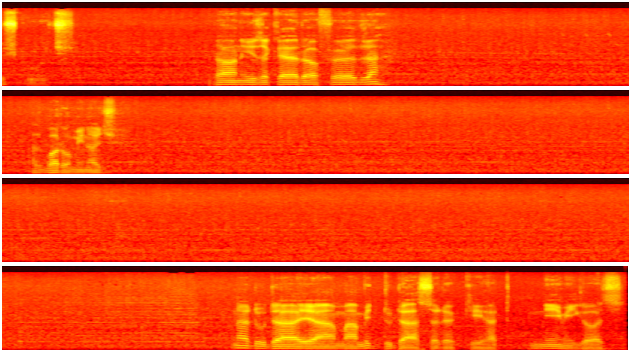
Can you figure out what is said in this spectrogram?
Basszus kulcs. Ránézek erre a földre. Az baromi nagy. Ne dudáljál már, mit dudálsz örökké? Hát nem igaz.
